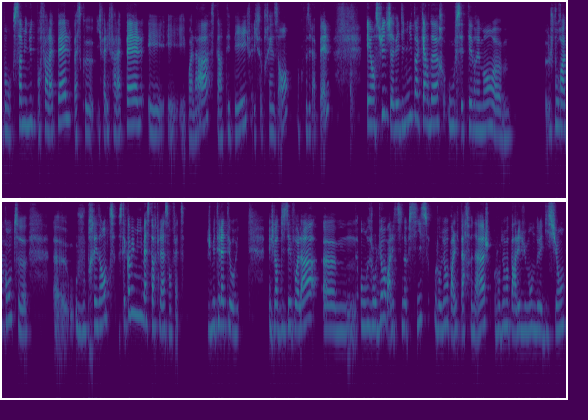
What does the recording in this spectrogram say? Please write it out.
bon, 5 minutes pour faire l'appel parce qu'il fallait faire l'appel et, voilà, c'était un TD, il fallait qu'il soit présent, donc on faisait l'appel. Et ensuite, j'avais 10 minutes, un quart d'heure où c'était vraiment, euh, je vous raconte, euh, euh, où je vous présente, c'était comme une mini masterclass en fait. Je mettais la théorie. Et je leur disais, voilà, aujourd'hui on va parler de synopsis, aujourd'hui on va parler de personnages, aujourd'hui on va parler du monde de l'édition,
